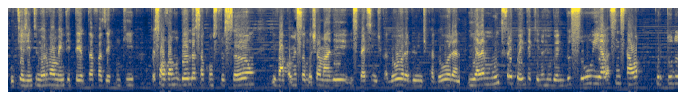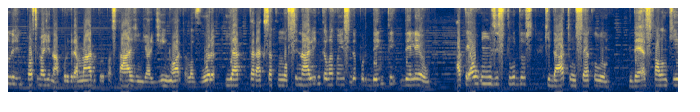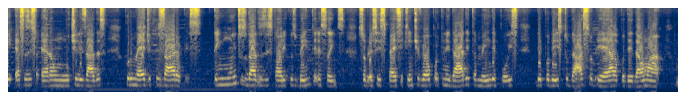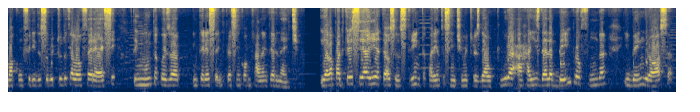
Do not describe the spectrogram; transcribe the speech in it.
o que a gente normalmente tenta fazer com que o pessoal vá mudando essa construção e vá começando a chamar de espécie indicadora, bioindicadora. E ela é muito frequente aqui no Rio Grande do Sul e ela se instala por tudo onde a gente possa imaginar, por gramado, por pastagem, jardim, horta, lavoura. E a Taraxacum officinale, então, é conhecida por dente de leão. Até alguns estudos que datam o século 10 falam que essas eram utilizadas por médicos árabes. Tem muitos dados históricos bem interessantes sobre essa espécie. Quem tiver a oportunidade também depois de poder estudar sobre ela, poder dar uma, uma conferida sobre tudo que ela oferece, tem muita coisa interessante para se encontrar na internet. E ela pode crescer aí até os seus 30, 40 centímetros de altura. A raiz dela é bem profunda e bem grossa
